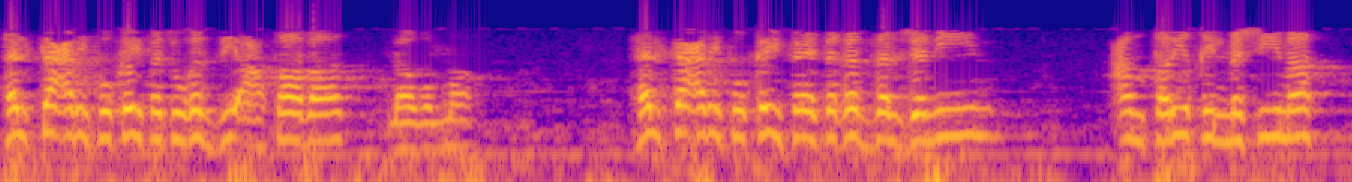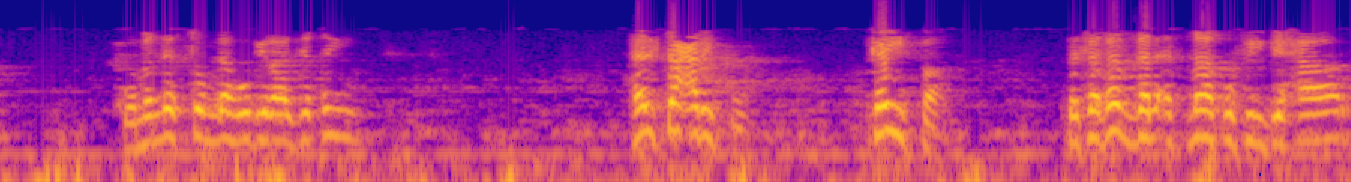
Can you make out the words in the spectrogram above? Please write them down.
هل تعرف كيف تغذي أعصابك؟ لا والله. هل تعرف كيف يتغذى الجنين عن طريق المشيمة؟ ومن لستم له برازقين. هل تعرف كيف تتغذى الأسماك في البحار؟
